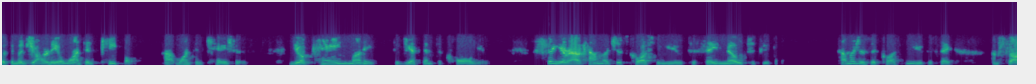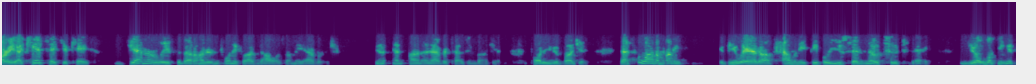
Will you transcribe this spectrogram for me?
But the majority are wanted people, not wanted cases. You're paying money to get them to call you. Figure out how much it's costing you to say no to people. How much is it costing you to say, I'm sorry, I can't take your case? Generally, it's about $125 on the average you know, on an advertising budget, part of your budget. That's a lot of money if you add up how many people you said no to today, you're looking at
